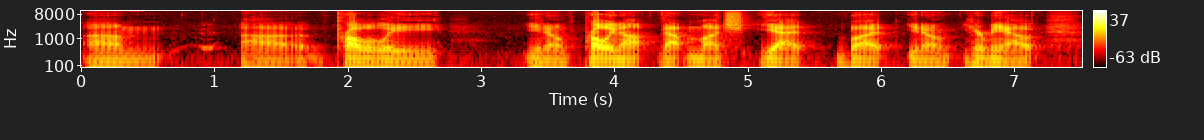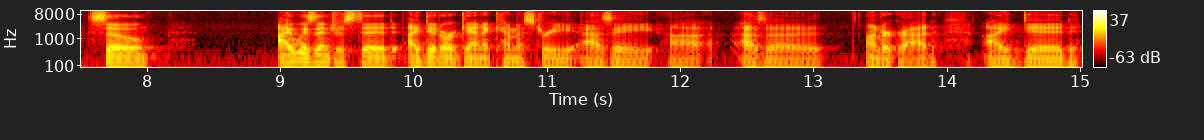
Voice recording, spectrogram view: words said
Um, uh, probably, you know, probably not that much yet, but you know, hear me out. So, I was interested. I did organic chemistry as a uh, as a undergrad. I did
